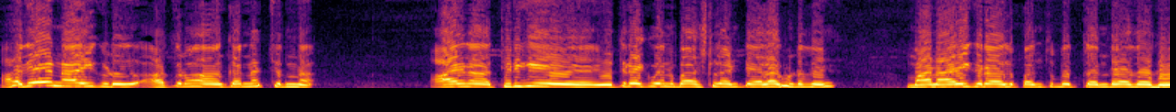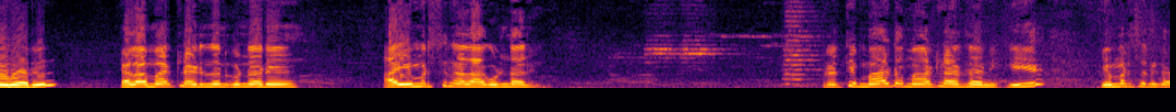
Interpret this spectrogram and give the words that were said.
అదే నాయకుడు అతను ఆమె కన్నా చిన్న. ఆయన తిరిగి వ్యతిరేకమైన భాషలు అంటే ఎలాగుంటుంది మా నాయకురాలు పంచమతి అనురాధాదేవి గారు ఎలా మాట్లాడింది అనుకున్నారు ఆ విమర్శన అలాగ ఉండాలి? ప్రతి మాట మాట్లాడడానికి విమర్శనగా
